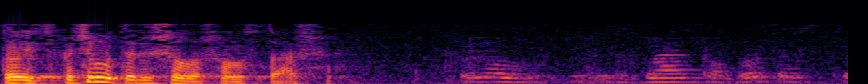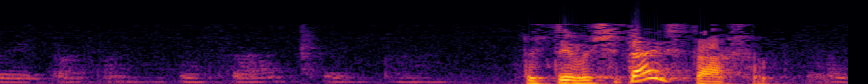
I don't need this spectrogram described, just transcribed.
То есть, почему ты решила, что он старше? Ну, знаю по возрасту и по инициации. По... То есть, ты его считаешь старшим? Ну, да.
